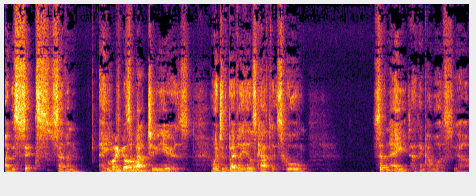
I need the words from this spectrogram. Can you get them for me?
I was six, seven, eight. Oh my God. It was about two years. I went to the Beverly Hills Catholic School. Seven, eight, I think I was, yeah.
